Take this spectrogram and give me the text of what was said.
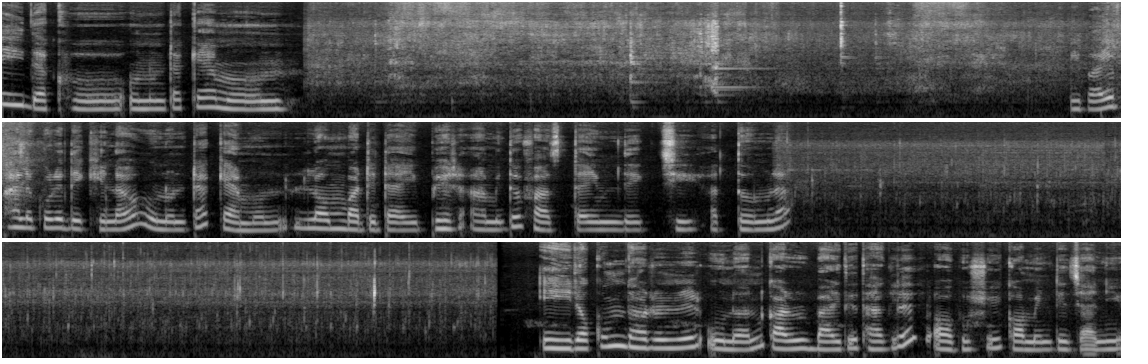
এই দেখো উনুনটা কেমন। এবারে ভালো করে দেখে নাও উনুনটা কেমন লম্বাটে টাইপের আমি তো ফার্স্ট টাইম দেখছি আর তোমরা? এই রকম ধরনের উনান কারোর বাড়িতে থাকলে অবশ্যই কমেন্টে জানিও।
